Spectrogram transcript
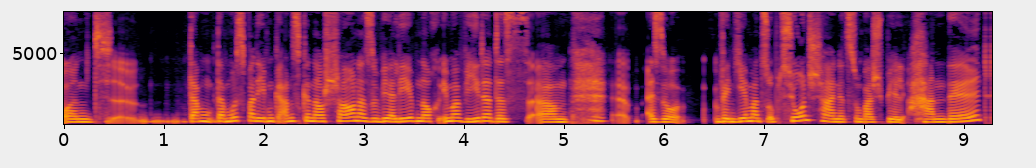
Und äh, da, da muss man eben ganz genau schauen. Also wir erleben auch immer wieder, dass, ähm, also wenn jemand Optionsscheine zum Beispiel handelt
